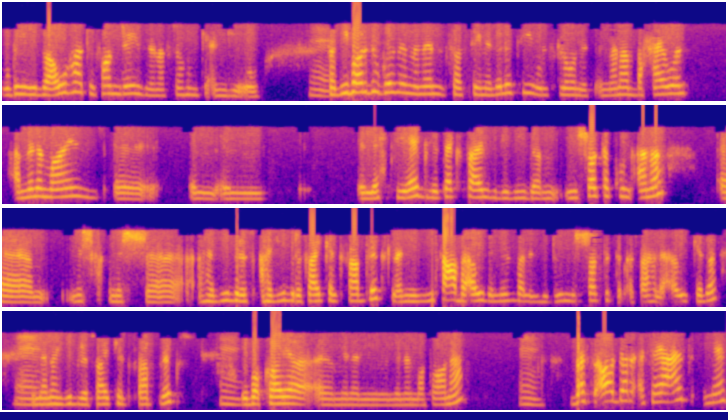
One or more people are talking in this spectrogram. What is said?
وبيبيعوها to fundraise لنفسهم ك NGO. فدي برضو جزء من ال sustainability وال slowness إن أنا بحاول ا minimize ال ال الاحتياج ل textiles جديدة مش شرط أكون أنا مش مش آه، هجيب هجيب recycled fabrics لأن دي صعبة قوي بالنسبة للهدوم مش شرط تبقى سهلة قوي كده إن. أنا أجيب recycled fabrics. وبقايا آه، من من المصانع. بس أقدر أساعد ناس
